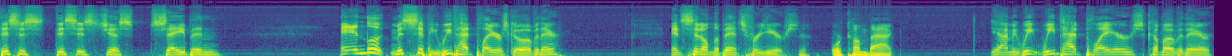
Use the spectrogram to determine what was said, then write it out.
this is this is just Saban. And look, Mississippi, we've had players go over there and sit on the bench for years. Yeah, Or come back. Yeah, I mean, we we've had players come over there.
